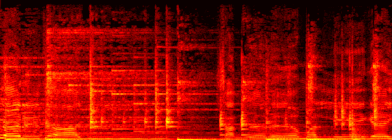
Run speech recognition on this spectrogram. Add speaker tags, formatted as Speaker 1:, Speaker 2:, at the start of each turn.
Speaker 1: கண்வளரு சந்தன மல்லிகை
